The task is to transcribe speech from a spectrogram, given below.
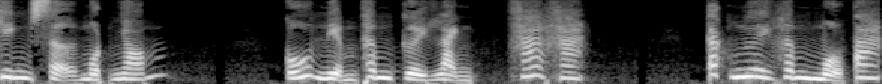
kinh sợ một nhóm. Cố niệm thâm cười lạnh, ha ha. Các ngươi hâm mộ ta.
